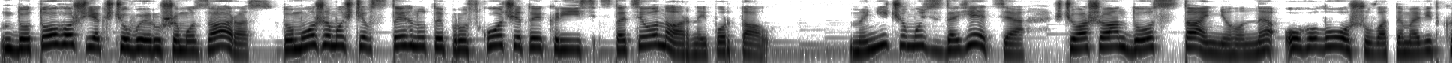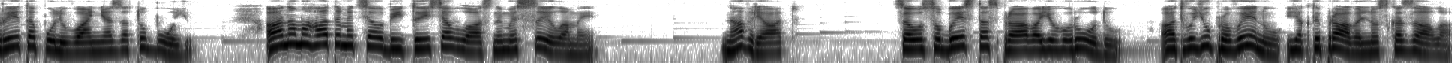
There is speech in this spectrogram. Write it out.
До того ж, якщо вирушимо зараз, то можемо ще встигнути проскочити крізь стаціонарний портал. Мені чомусь здається, що Ашан до останнього не оголошуватиме відкрите полювання за тобою, а намагатиметься обійтися власними силами. Навряд. Це особиста справа його роду, а твою провину, як ти правильно сказала,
